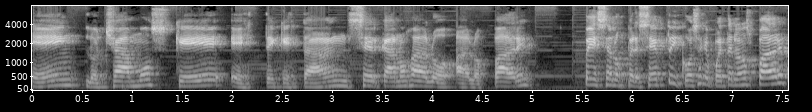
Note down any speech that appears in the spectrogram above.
en los chamos que, este, que están cercanos a, lo- a los padres, pese a los preceptos y cosas que pueden tener los padres,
